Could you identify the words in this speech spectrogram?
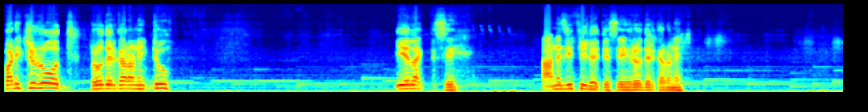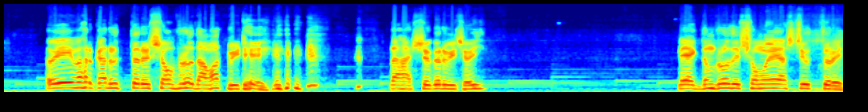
বাট একটু রোদ, রোদের কারণে একটু ইয়ে লাগতেছে। আনেজি ফিল হইতেছে রোদের কারণে। তো এইবারকার উত্তরে সব রোদ আমার পিঠে। না, হাস্যকর বিষয়। একদম রোদের সময়ে আসছে উত্তরে।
